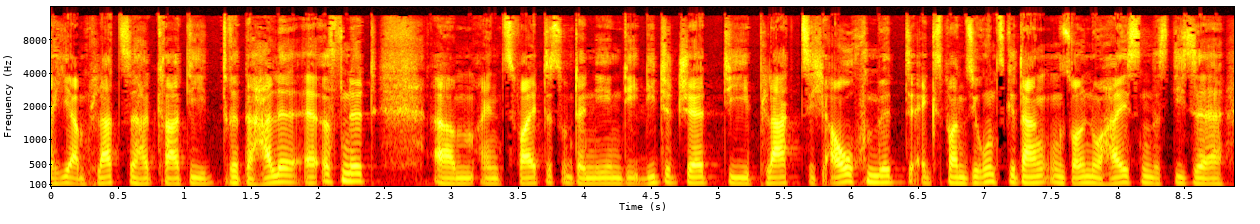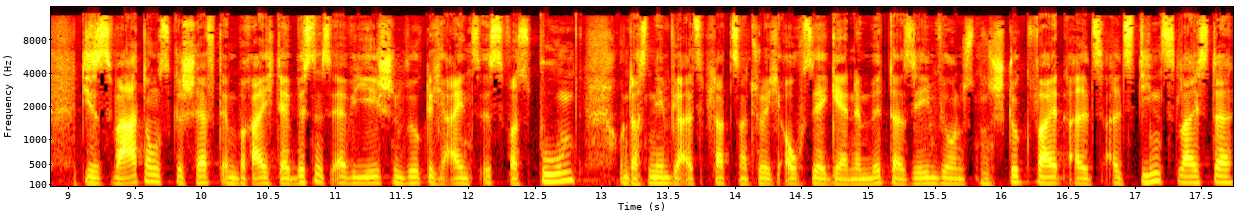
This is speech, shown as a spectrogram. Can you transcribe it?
ähm, hier am Platze, hat gerade die dritte Halle eröffnet. Ähm, ein zweites Unternehmen, die EliteJet, die plagt sich auch mit Expansionsgedanken. Soll nur heißen, dass dieser, dieses Wartungsgeschäft im Bereich der Business Aviation wirklich eins ist, was boomt. Und das nehmen wir als Platz natürlich auch sehr gerne mit. Da sehen wir uns ein Stück weit als, als Dienstleister,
